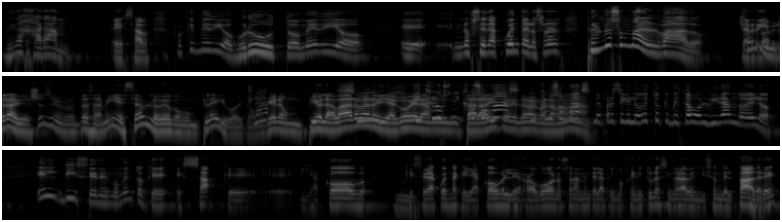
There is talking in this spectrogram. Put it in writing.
Me da haram, Esab. Porque es medio bruto, medio... eh, no se da cuenta de los errores, pero no es un malvado. Yo al contrario, yo si me preguntás a mí, Esab lo veo como un playboy, como Claro. que era un piola bárbaro Sí, y Jacob era incluso, un taradito más, que estaba con la incluso mamá. más, me parece que lo, esto que me estaba olvidando, Elo. Él dice en el momento que, Esa- que eh, Jacob, que Mm. se da cuenta que Jacob le robó no solamente la primogenitura, sino la bendición del padre,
